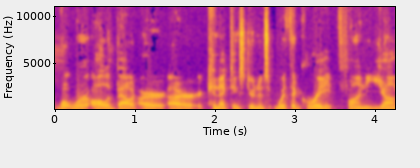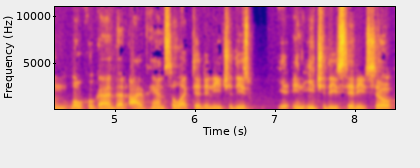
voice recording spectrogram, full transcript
what we're all about. Are are connecting students with a great, fun, young local guide that I've hand selected in each of these in each of these cities. So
